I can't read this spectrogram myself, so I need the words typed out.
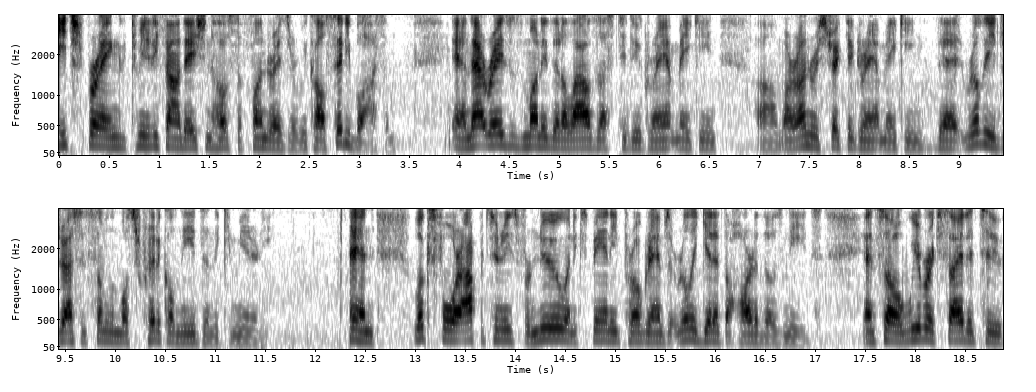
each spring, the Community Foundation hosts a fundraiser we call City Blossom. And that raises money that allows us to do grant making, um, our unrestricted grant making, that really addresses some of the most critical needs in the community and looks for opportunities for new and expanding programs that really get at the heart of those needs. And so we were excited to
